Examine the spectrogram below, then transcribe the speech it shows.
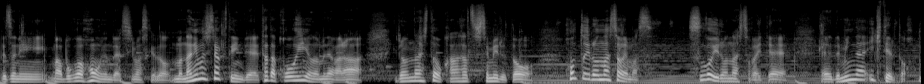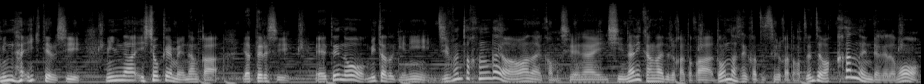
別に、まあ、僕は本を読んだりしますけど、まあ、何もしなくていいんでただコーヒーを飲みながらいろんな人を観察してみると本当いろんな人がいます。すごいいろんな人がいて、えー、でみんな生きてるとみんな生きてるしみんな一生懸命なんかやってるし、えー、っていうのを見た時に自分と考えは合わないかもしれないし何考えてるかとかどんな生活してるかとか全然分かんないんだけども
